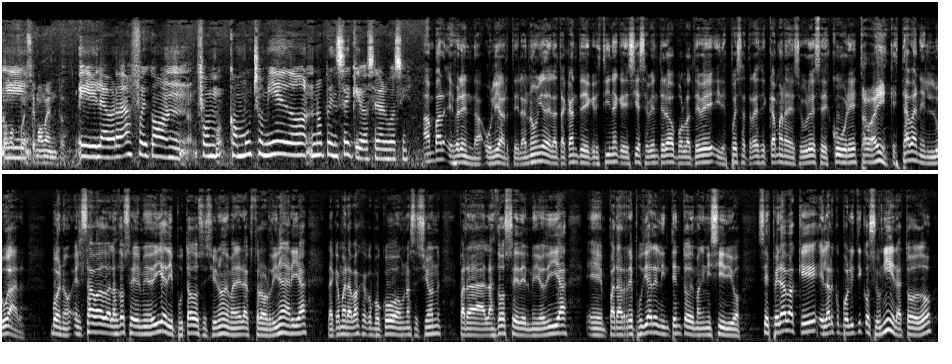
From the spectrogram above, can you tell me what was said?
¿Cómo y- fue ese momento? Y la verdad fue con, fue con mucho miedo, no pensé que iba a ser algo así. Ámbar es Brenda Uliarte, la novia del atacante de Cristina que decía se había enterado por la TV y después a través de cámaras de seguridad se descubre Estaba ahí. que estaba en el lugar. Bueno, el sábado a las 12 del mediodía, diputado sesionó de manera extraordinaria. La Cámara Baja convocó a una sesión para las 12 del mediodía eh, para repudiar el intento de magnicidio. Se esperaba que el arco político se uniera todo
